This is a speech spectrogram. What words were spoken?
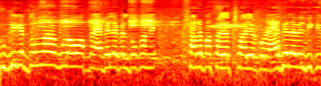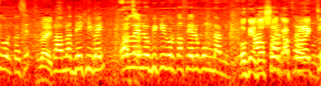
ডুপ্লিকেট দোলনা গুলো আপনার অ্যাভেলেবেল দোকানে। সাড়ে পাঁচ হাজার ছয় হাজার করে অ্যাভেলেবেল বিক্রি করতেছে। আমরা দেখি ভাই অনলাইনেও বিক্রি করতেছে এরকম দামে। ওকে দর্শক আপনারা একটু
